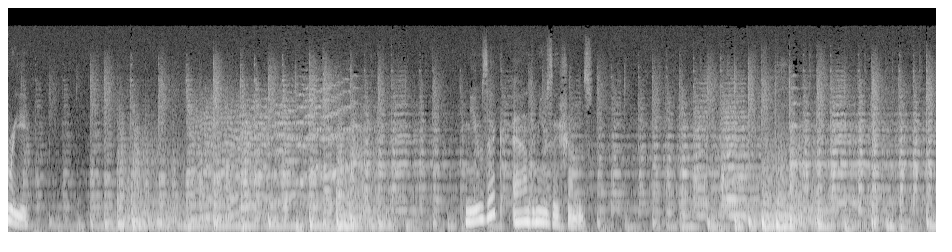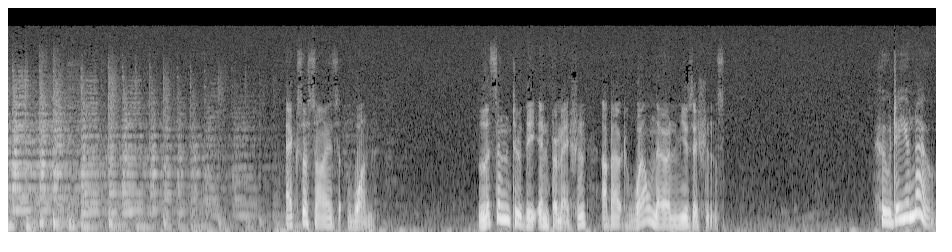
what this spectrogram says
3. Music and musicians. Exercise 1. Listen to the information about well-known musicians. Who do you know?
